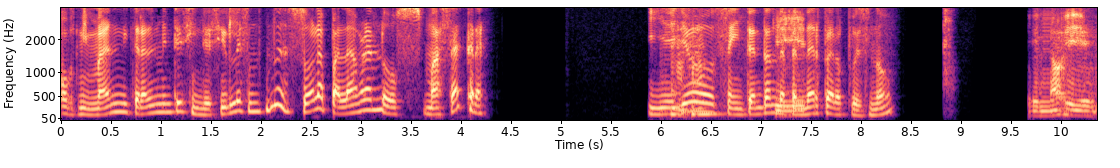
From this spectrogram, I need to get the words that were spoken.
Omniman, literalmente sin decirles una sola palabra, los masacra. Y ellos se intentan Y- defender, pero pues no. Y, no, y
